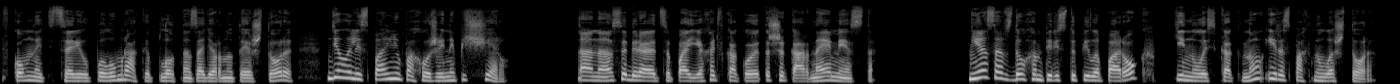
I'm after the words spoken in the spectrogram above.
В комнате царил полумрак, и плотно задернутые шторы делали спальню похожей на пещеру. Она собирается поехать в какое-то шикарное место. Я со вздохом переступила порог, кинулась к окну и распахнула шторы.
